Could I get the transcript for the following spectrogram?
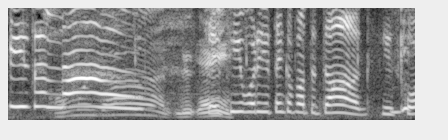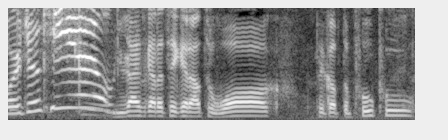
He's in oh love. god. Hey, JP, what do you think about the dog? He's gorgeous. Cute. you guys got to take it out to walk, pick up the poo poo.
